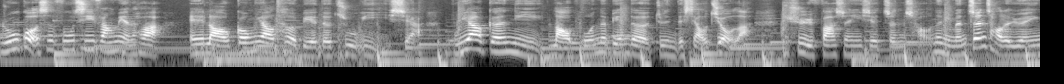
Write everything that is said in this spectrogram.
如果是夫妻方面的话，诶，老公要特别的注意一下，不要跟你老婆那边的，就是你的小舅啦，去发生一些争吵。那你们争吵的原因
